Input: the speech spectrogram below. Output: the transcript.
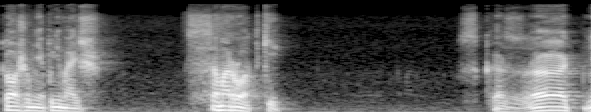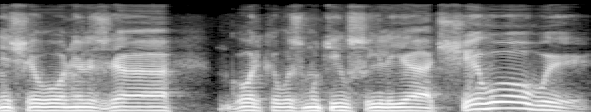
Тоже мне, понимаешь, самородки. Сказать ничего нельзя, Горько возмутился Илья. Чего вы?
